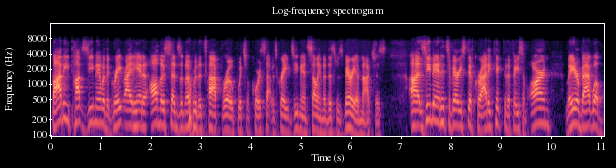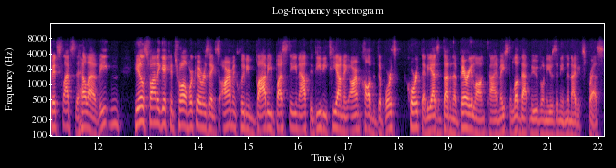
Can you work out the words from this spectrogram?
Bobby pops Z-Man with a great right hand and almost sends him over the top rope, which of course that was great. Z-Man selling that this was very obnoxious. Uh, Z-Man hits a very stiff karate kick to the face of Arn. Later, Bagwell bitch slaps the hell out of Eaton. Heels finally get control and work over Zenk's arm, including Bobby busting out the DDT on the arm called the divorce court that he hasn't done in a very long time. I used to love that move when he was in the Midnight Express.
